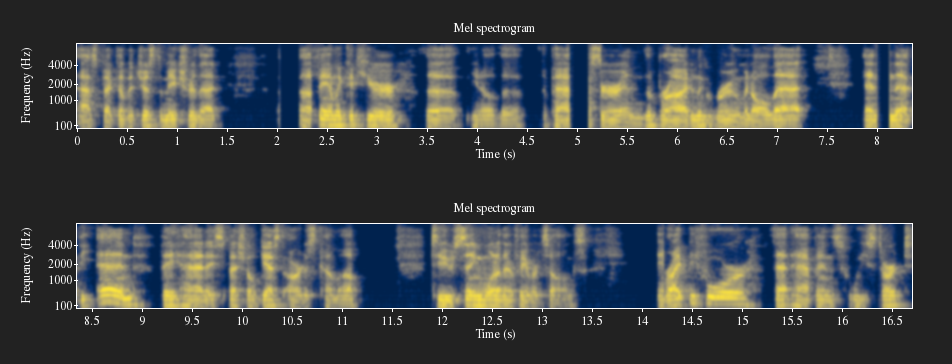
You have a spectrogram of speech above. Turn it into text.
aspect of it, just to make sure that uh, family could hear the, you know, the the pastor and the bride and the groom and all that. And at the end, they had a special guest artist come up to sing one of their favorite songs. And right before that happens, we start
